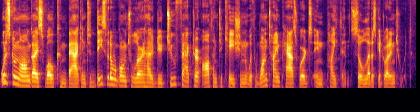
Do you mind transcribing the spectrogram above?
What is going on guys, welcome back. In today's video we're going to learn how to do two-factor authentication with one-time passwords in Python. So let us get right into it.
